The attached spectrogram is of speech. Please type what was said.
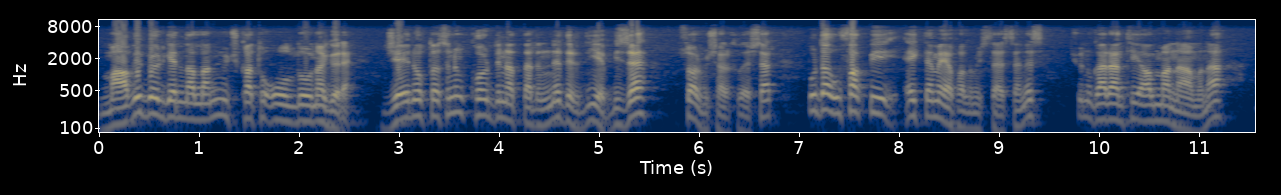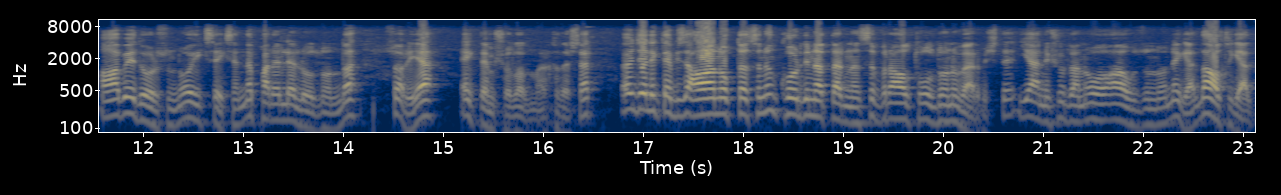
mavi bölgenin alanının 3 katı olduğuna göre C noktasının koordinatları nedir diye bize sormuş arkadaşlar. Burada ufak bir ekleme yapalım isterseniz. Şunu garantiye alma namına AB doğrusunun o x eksenine paralel olduğunu da soruya eklemiş olalım arkadaşlar. Öncelikle bize A noktasının koordinatlarının 0 6 olduğunu vermişti. Yani şuradan o A uzunluğu ne geldi? 6 geldi.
